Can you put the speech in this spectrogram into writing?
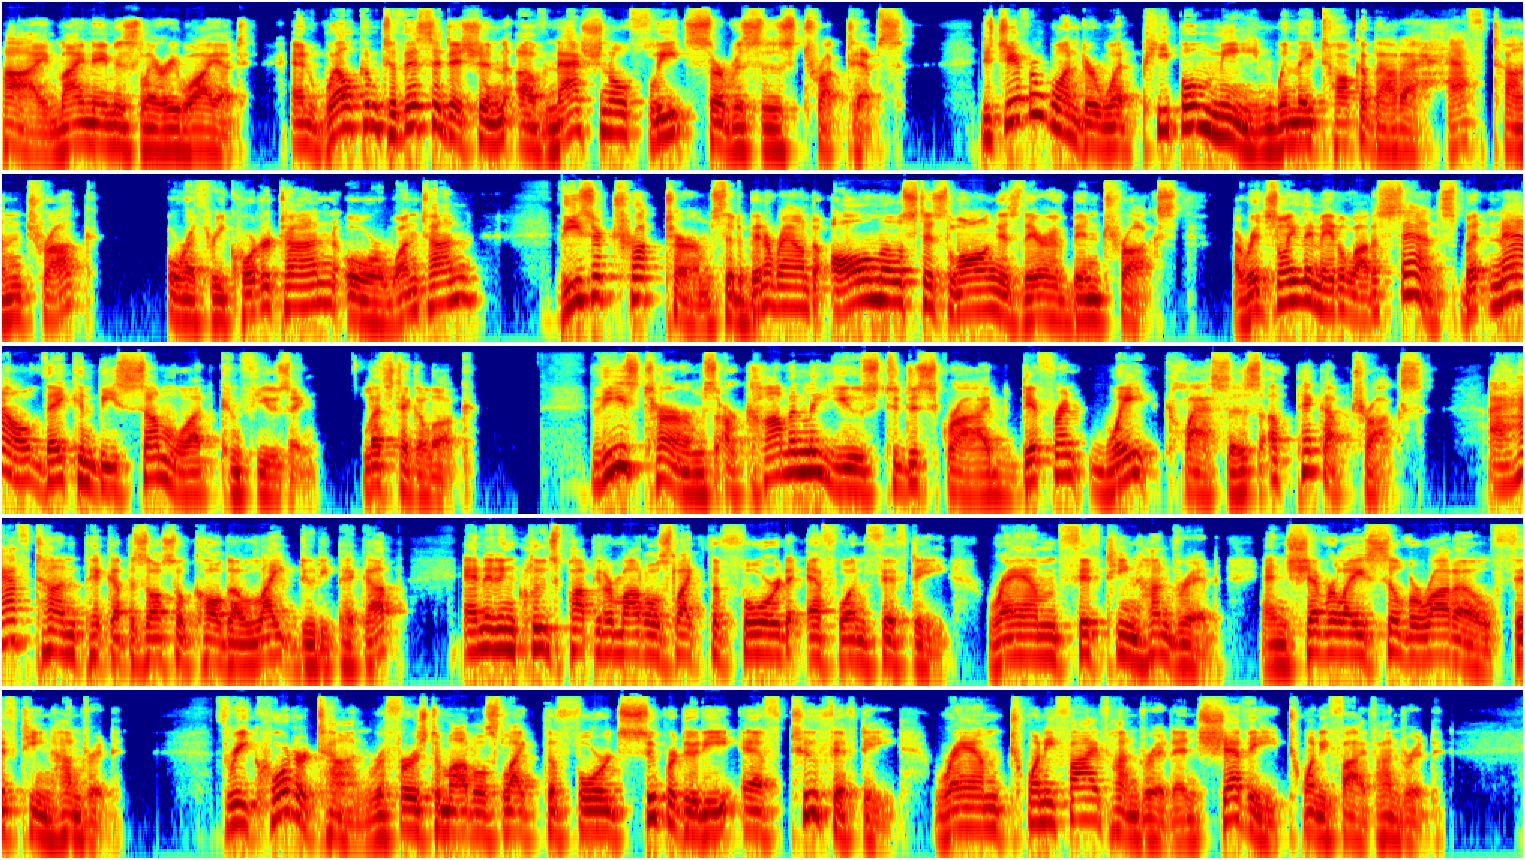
Hi, my name is Larry Wyatt, and welcome to this edition of National Fleet Services Truck Tips. Did you ever wonder what people mean when they talk about a half ton truck, or a three quarter ton, or one ton? These are truck terms that have been around almost as long as there have been trucks. Originally, they made a lot of sense, but now they can be somewhat confusing. Let's take a look. These terms are commonly used to describe different weight classes of pickup trucks. A half ton pickup is also called a light duty pickup, and it includes popular models like the Ford F 150, Ram 1500, and Chevrolet Silverado 1500. Three quarter ton refers to models like the Ford Super Duty F 250, Ram 2500, and Chevy 2500.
